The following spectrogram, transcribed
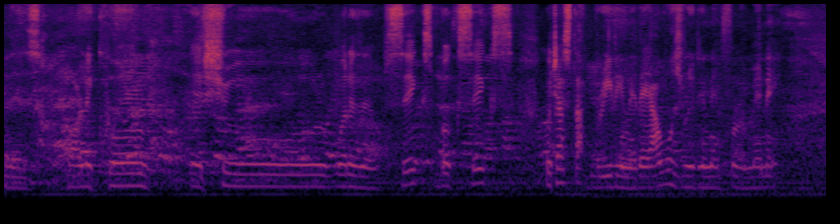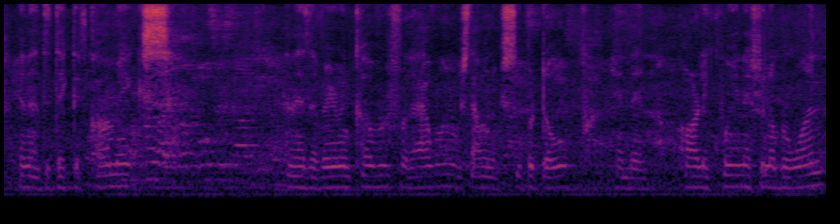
There's Harley Quinn, issue what is it six book six which i stopped reading it i was reading it for a minute and then detective comics and there's a variant cover for that one which that one looks super dope and then harley quinn issue number one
